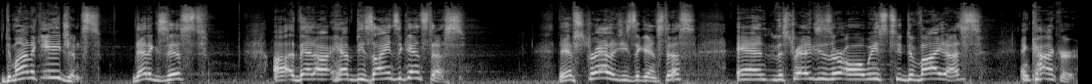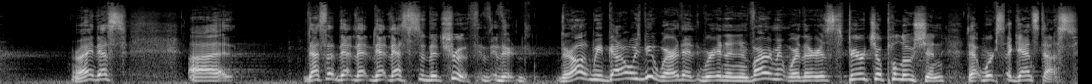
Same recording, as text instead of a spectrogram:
demonic agents that exist uh, that are, have designs against us. They have strategies against us, and the strategies are always to divide us and conquer right? That's, uh, that's, that, that, that's the truth. All, we've got to always be aware that we're in an environment where there is spiritual pollution that works against us.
